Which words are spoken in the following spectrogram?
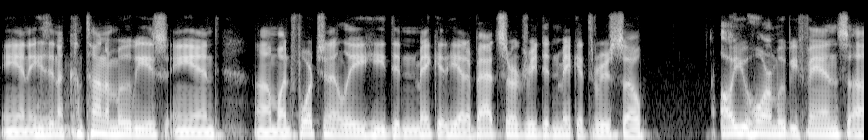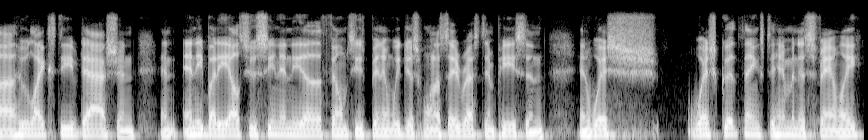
and he's in a ton of movies. And um, unfortunately, he didn't make it. He had a bad surgery, didn't make it through. So all you horror movie fans uh, who like Steve Dash and, and anybody else who's seen any of the other films he's been in, we just want to say rest in peace and and wish wish good things to him and his family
